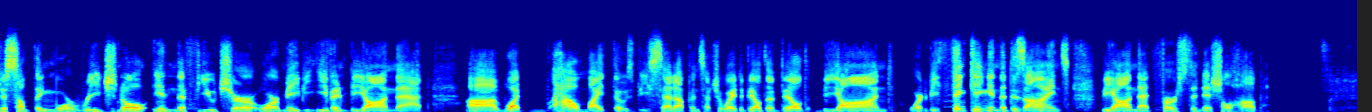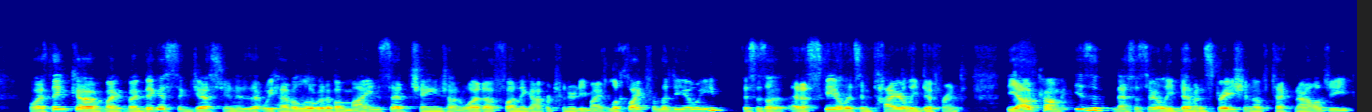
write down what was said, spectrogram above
to something more regional in the future or maybe even beyond that uh, what how might those be set up in such a way to be able to build beyond or to be thinking in the designs beyond that first initial hub well, I think uh, my, my biggest suggestion is that we have a little bit of a mindset change on what a funding opportunity might look like from the DOE. This is a, at a scale that's entirely different the outcome isn't necessarily demonstration of technology,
